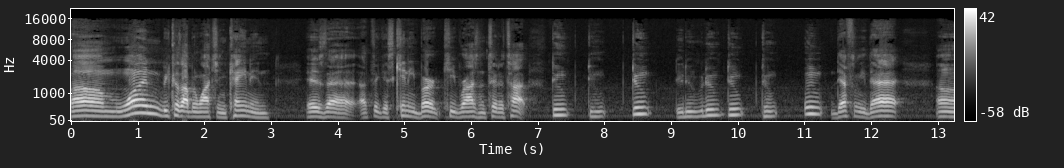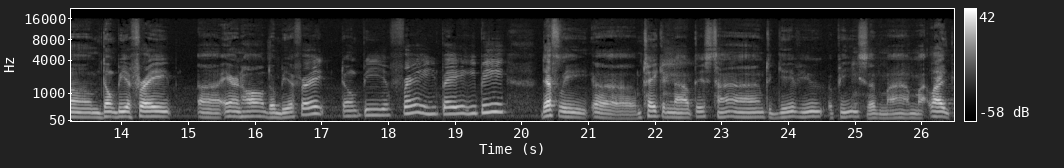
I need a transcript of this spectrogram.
Um, one because I've been watching Kanan is that I think it's Keni Burke keep rising to the top. Doom doom doom doom doom doom doom doom. doom. Definitely that. Um, don't be afraid. Uh, Aaron Hall. Don't be afraid. Don't be afraid, baby. Definitely, uh, I'm taking out this time to give you a piece of my mind. Like,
